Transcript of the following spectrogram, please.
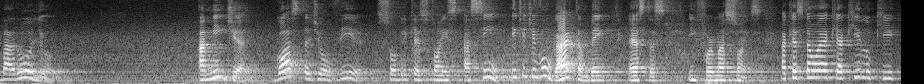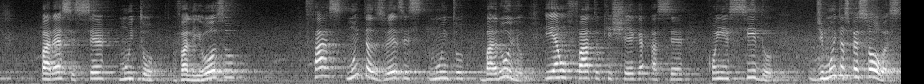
barulho. A mídia gosta de ouvir sobre questões assim e de divulgar também estas informações. A questão é que aquilo que parece ser muito valioso faz muitas vezes muito barulho e é um fato que chega a ser conhecido de muitas pessoas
